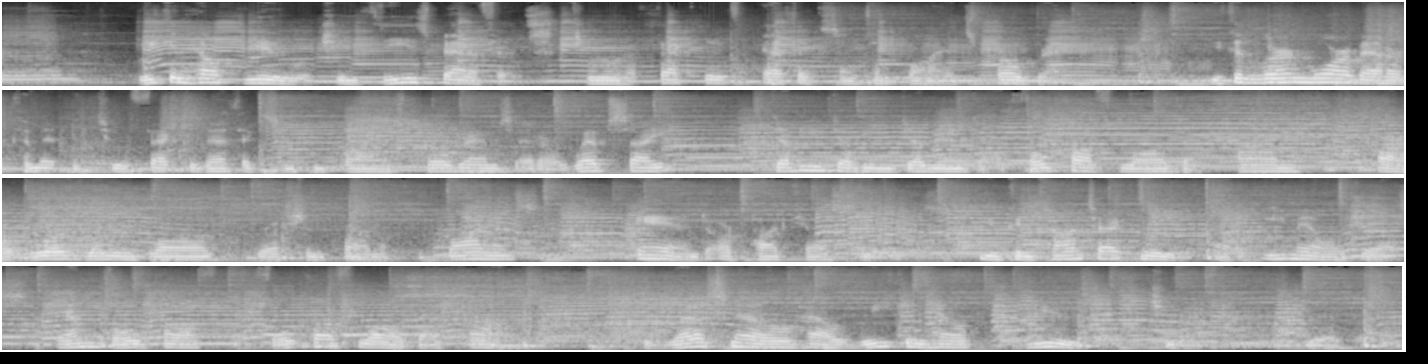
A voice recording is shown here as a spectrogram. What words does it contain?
We can help you achieve these benefits through an effective ethics and compliance program. You can learn more about our commitment to effective ethics and compliance programs at our website, www.volkovlaw.com, our award winning blog, Corruption, Crime, and Compliance, and our podcast series. You can contact me at email address, mvolkov at to let us know how we can help you achieve your goals.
